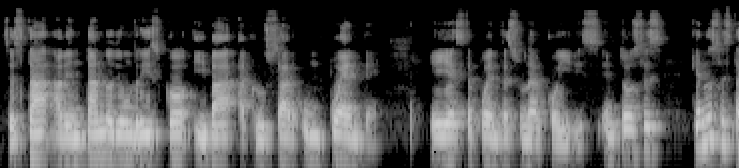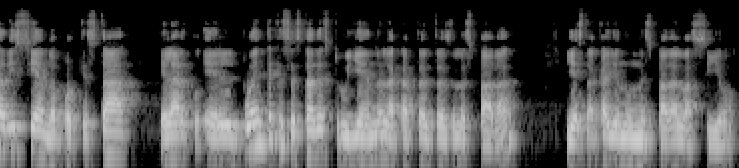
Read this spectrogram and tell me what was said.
se está aventando de un risco y va a cruzar un puente. Y este puente es un arco iris. Entonces, ¿qué nos está diciendo? Porque está el, arco, el puente que se está destruyendo en la carta del 3 de la espada y está cayendo una espada al vacío.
